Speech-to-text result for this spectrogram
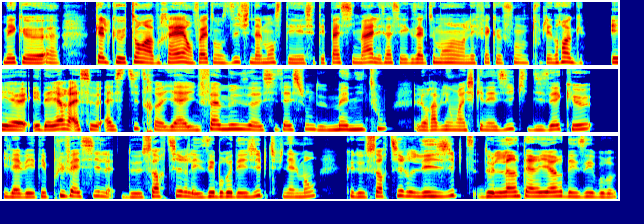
mais que quelques temps après, en fait, on se dit finalement c'était, c'était pas si mal, et ça c'est exactement l'effet que font toutes les drogues. Et, et d'ailleurs, à ce, à ce titre, il y a une fameuse citation de Manitou, le Rav Léon Ashkenazi, qui disait que il avait été plus facile de sortir les Hébreux d'Égypte finalement que de sortir l'Égypte de l'intérieur des Hébreux,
